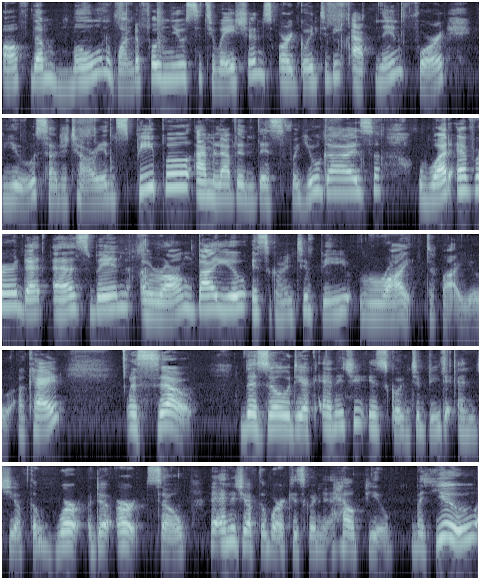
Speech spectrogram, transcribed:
of the moon. Wonderful new situations are going to be happening for you, Sagittarians people. I'm loving this for you guys. Whatever that has been wrong by you is going to be right by you. Okay, so the zodiac energy is going to be the energy of the work the earth. So the energy of the work is going to help you. But you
